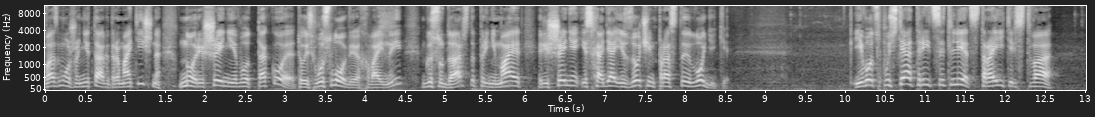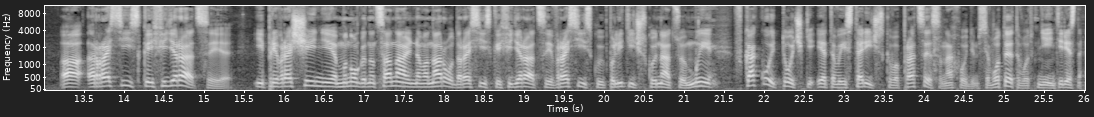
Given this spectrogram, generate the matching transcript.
возможно, не так драматично, но решение вот такое. То есть в условиях войны государство принимает решение, исходя из очень простой логики. И вот спустя 30 лет строительства э, Российской Федерации – и превращение многонационального народа Российской Федерации в российскую политическую нацию, мы в какой точке этого исторического процесса находимся? Вот это вот мне интересно.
